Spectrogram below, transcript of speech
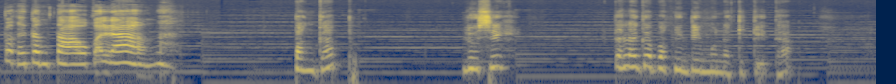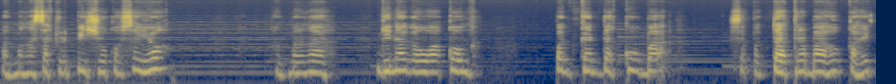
Pakitang tao ka lang. Panggap? Lucy, talaga bang hindi mo nakikita ang mga sakripisyo ko sa iyo? Ang mga ginagawa kong pagkanda kuba sa pagtatrabaho kahit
